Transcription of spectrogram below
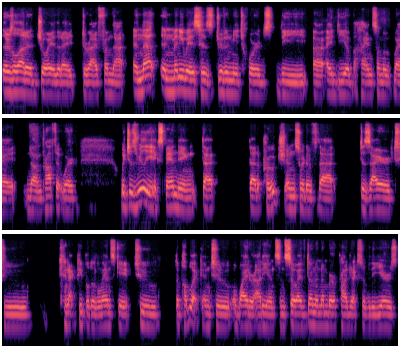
there's a lot of joy that I derive from that. And that, in many ways, has driven me towards the uh, idea behind some of my nonprofit work, which is really expanding that that approach and sort of that desire to connect people to the landscape to the public and to a wider audience. And so I've done a number of projects over the years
